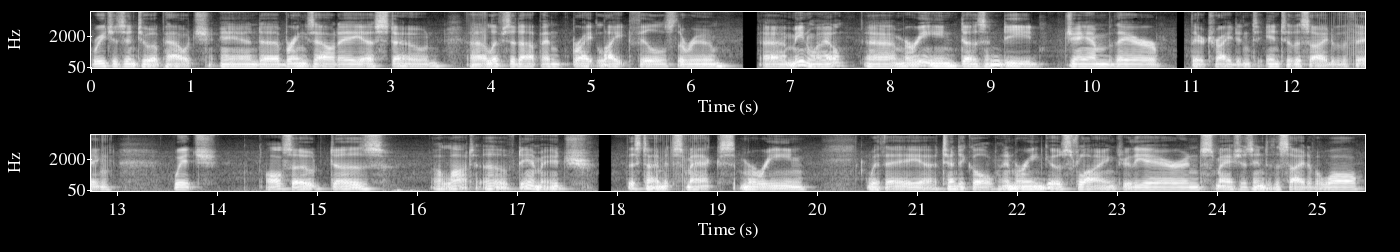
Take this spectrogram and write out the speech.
reaches into a pouch and uh, brings out a, a stone, uh, lifts it up, and bright light fills the room. Uh, meanwhile, uh, Marine does indeed jam their their trident into the side of the thing, which also does a lot of damage. This time it smacks Marine with a uh, tentacle, and Marine goes flying through the air and smashes into the side of a wall,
